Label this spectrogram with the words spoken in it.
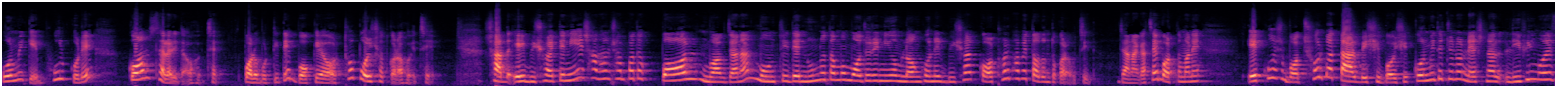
কর্মীকে ভুল করে কম স্যালারি দেওয়া হয়েছে। পরবর্তীতে বকেয়া অর্থ পরিশোধ করা হয়েছে। এই বিষয়টি নিয়ে সাধারণ সম্পাদক পল নোয়াক জানান, মন্ত্রীদের ন্যূনতম মজুরি নিয়ম লঙ্ঘনের বিষয় কঠোরভাবে তদন্ত করা উচিত। জানা গেছে, বর্তমানে একুশ বছর বা তার বেশি বয়সী কর্মীদের জন্য ন্যাশনাল লিভিং ওয়েজ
